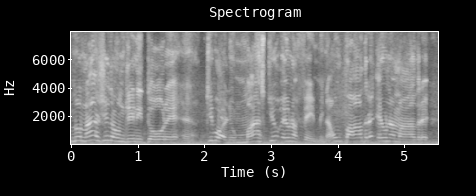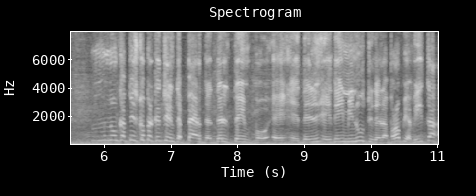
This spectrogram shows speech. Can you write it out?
non nasci da un genitore, eh, ci vuole un maschio e una femmina, un padre e una madre. Non capisco perché gente perde del tempo e, e del- e dei minuti della propria vita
